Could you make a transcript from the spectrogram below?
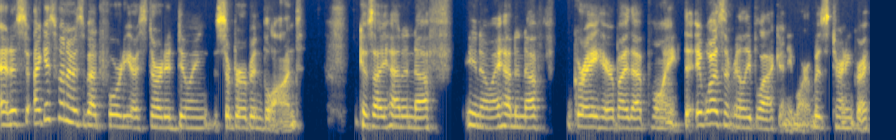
at a, I guess when I was about 40, I started doing suburban blonde because I had enough, you know, I had enough gray hair by that point. It wasn't really black anymore. It was turning gray.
